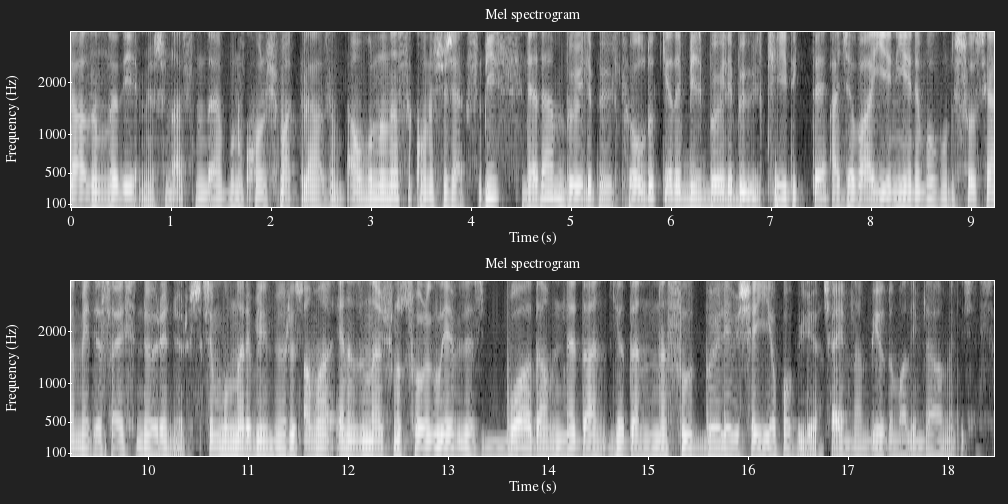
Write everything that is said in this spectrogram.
lazım da diyemiyorsun. Aslında bunu konuşmak lazım. Ama bunu nasıl konuşacaksın? Biz neden böyle bir ülke olduk ya da biz böyle bir ülkeydik de acaba yeni yeni mi bunu sosyal medya sayesinde öğreniyoruz? Şimdi bunları bilmiyoruz ama en azından şunu sorgulayabiliriz. Bu adam neden ya da nasıl böyle bir şey yapabiliyor? Çayımdan bir yudum alayım devam edeceğiz.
